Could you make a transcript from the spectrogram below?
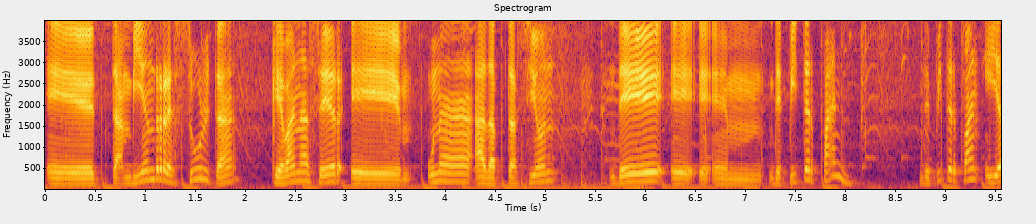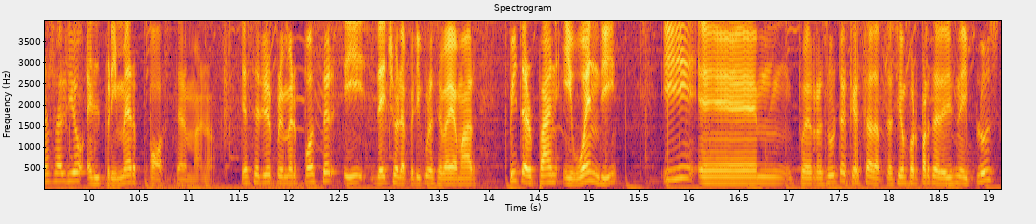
eh, también resulta que van a hacer eh, una adaptación de, eh, eh, em, de Peter Pan. De Peter Pan y ya salió el primer póster, mano. Ya salió el primer póster y de hecho la película se va a llamar Peter Pan y Wendy. Y em, pues resulta que esta adaptación por parte de Disney Plus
